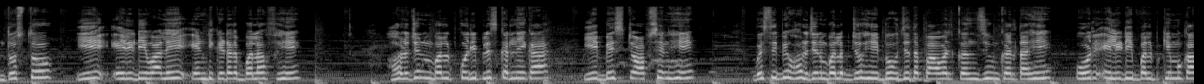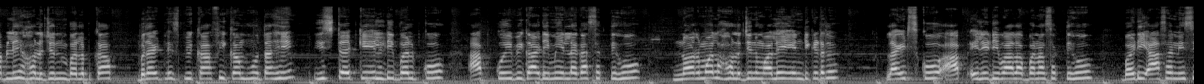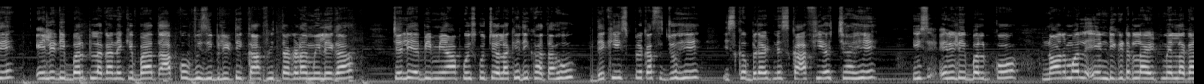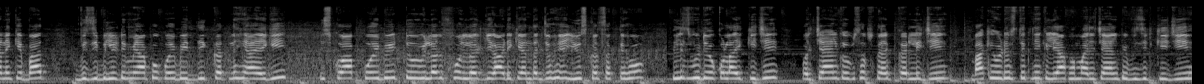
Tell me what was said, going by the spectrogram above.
दोस्तों, ये एलईडी वाले इंडिकेटर बल्ब है। हॉलोजन बल्ब को रिप्लेस करने का ये बेस्ट ऑप्शन है। वैसे भी हॉलोजन बल्ब जो है, बहुत ज़्यादा पावर कंज्यूम करता है और एलईडी बल्ब के मुकाबले हॉलोजन बल्ब का ब्राइटनेस भी काफ़ी कम होता है। इस टाइप के एलईडी बल्ब को आप कोई भी गाड़ी में लगा सकते हो। नॉर्मल हॉलोजन वाले इंडिकेटर लाइट्स को आप एलईडी वाला बना सकते हो। बड़ी आसानी से एलईडी बल्ब लगाने के बाद आपको विजिबिलिटी काफ़ी तगड़ा मिलेगा। चलिए अभी मैं आपको इसको चला के दिखाता हूँ। देखिए इस प्रकार से जो है, इसका ब्राइटनेस काफ़ी अच्छा है। इस एलईडी बल्ब को नॉर्मल इंडिकेटर लाइट में लगाने के बाद विजिबिलिटी में आपको कोई भी दिक्कत नहीं आएगी। इसको आप कोई भी टू व्हीलर फोर व्हीलर की गाड़ी के अंदर जो है यूज़ कर सकते हो। प्लीज़ वीडियो को लाइक कीजिए और चैनल को भी सब्सक्राइब कर लीजिए। बाकी वीडियोस देखने के लिए आप हमारे चैनल पर विज़िट कीजिए।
